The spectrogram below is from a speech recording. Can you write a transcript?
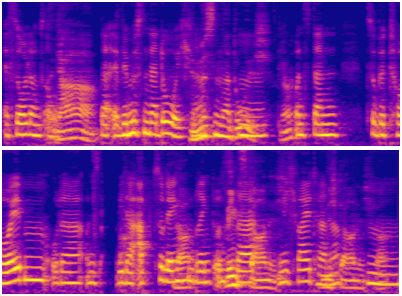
Es soll uns auch. Ja. Da, wir müssen da durch. Wir ne? müssen da durch. Mhm. Ne? Uns dann zu betäuben oder uns wieder abzulenken, da bringt uns da nicht. nicht. weiter. Nicht ne? gar nicht, mhm. ja.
